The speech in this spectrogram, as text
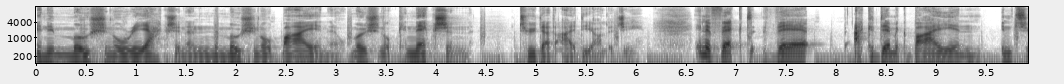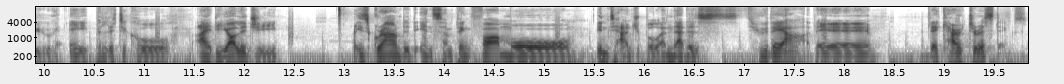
an emotional reaction and an emotional buy in, an emotional connection to that ideology. In effect, their academic buy in into a political ideology is grounded in something far more intangible, and that is who they are, their, their characteristics.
